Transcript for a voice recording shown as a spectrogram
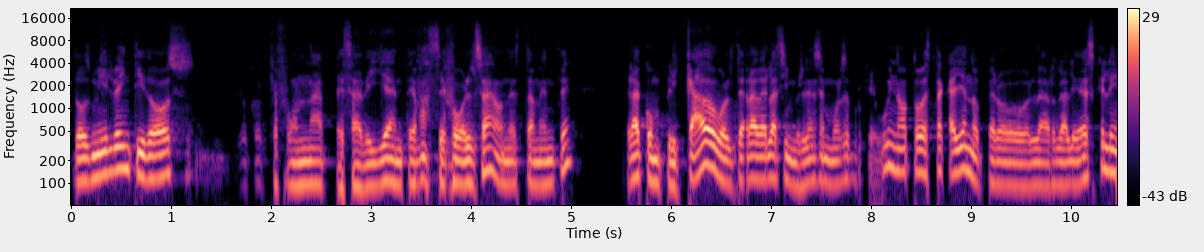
2022 yo creo que fue una pesadilla en temas de bolsa, honestamente. Era complicado voltear a ver las inversiones en bolsa porque, uy, no, todo está cayendo, pero la realidad es que la,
